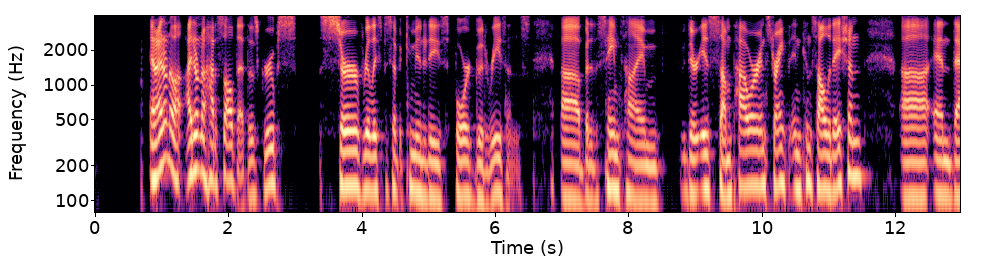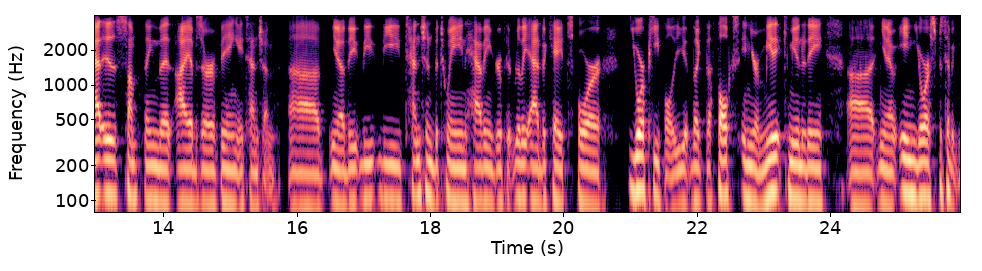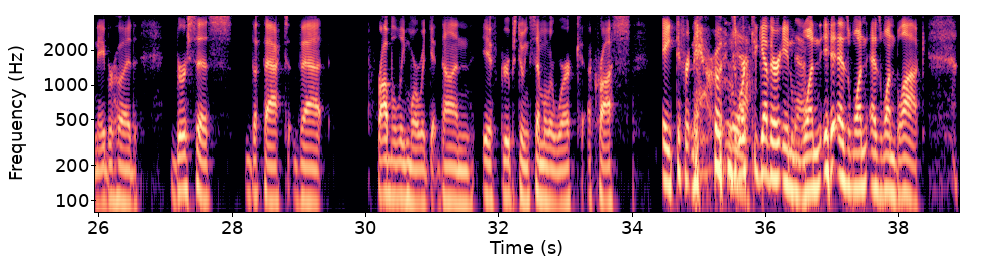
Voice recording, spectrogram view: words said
and I don't know. I don't know how to solve that. Those groups serve really specific communities for good reasons, uh, but at the same time, there is some power and strength in consolidation. Uh, and that is something that I observe being a tension. Uh, you know, the the the tension between having a group that really advocates for your people, you, like the folks in your immediate community, uh, you know, in your specific neighborhood, versus the fact that probably more would get done if groups doing similar work across eight different neighborhoods Yeah. work together in Yeah. one as one as one block.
